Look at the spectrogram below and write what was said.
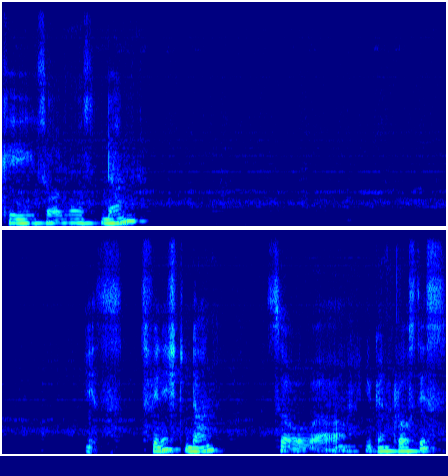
okay it's almost done. Yes it's finished done. So uh, you can close this.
